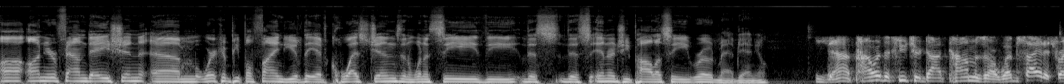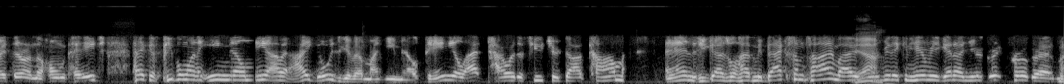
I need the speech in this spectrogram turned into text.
uh, on your foundation? Um, where can people find you if they have questions and want to see the this this energy policy roadmap, Daniel? Yeah, powerthefuture.com is our website. It's right there on the homepage. Heck, if people want to email me, I, I always give out my email, daniel at powerthefuture.com. And if you guys will have me back sometime, I, yeah. maybe they can hear me again on your great program.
